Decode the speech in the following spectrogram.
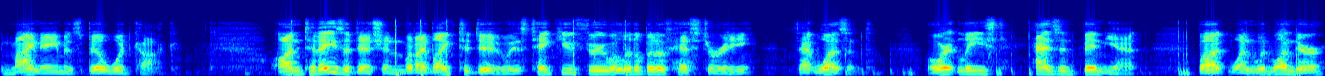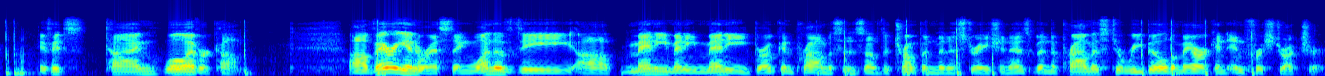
and my name is Bill Woodcock. On today's edition, what I'd like to do is take you through a little bit of history that wasn't, or at least hasn't been yet, but one would wonder if its time will ever come. Uh, very interesting. One of the uh, many, many, many broken promises of the Trump administration has been the promise to rebuild American infrastructure.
